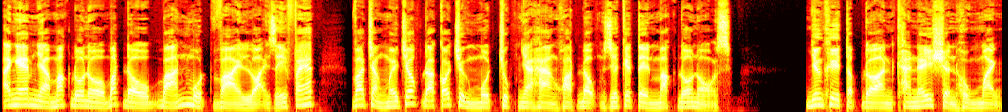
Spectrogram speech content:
Anh em nhà McDonald bắt đầu bán một vài loại giấy phép và chẳng mấy chốc đã có chừng một chục nhà hàng hoạt động dưới cái tên McDonald's. Nhưng khi tập đoàn Carnation hùng mạnh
